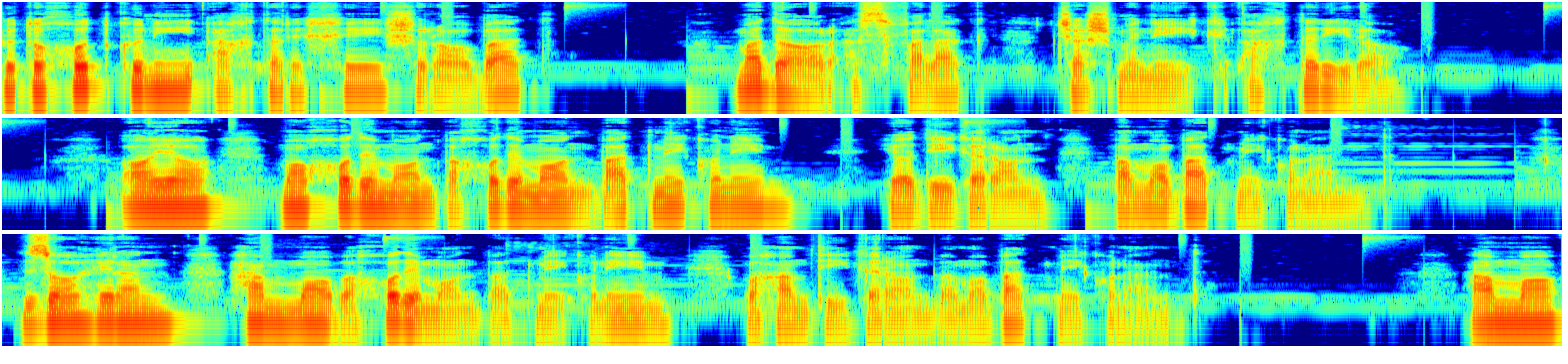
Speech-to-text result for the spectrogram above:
چو تو خود کنی اختر خویش را بد مدار از فلک چشم نیک اختری را. آیا ما خودمان به خودمان بد می کنیم یا دیگران به ما بد می کنند ظاهرا هم ما به خودمان بد می کنیم و هم دیگران به ما بد می کنند اما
